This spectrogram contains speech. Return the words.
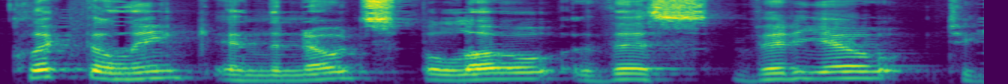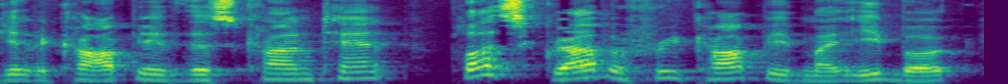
Click the link in the notes below this video to get a copy of this content. Plus, grab a free copy of my ebook,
